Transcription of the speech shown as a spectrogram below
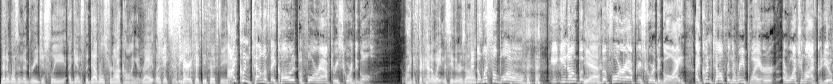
that it wasn't egregiously against the Devils for not calling it, right? Like See- it's it's see, very 50-50. I couldn't tell if they called it before or after he scored the goal. Like if they're kind of waiting to see the results. Did the whistle blow? you know, but Yeah. before or after he scored the goal, I I couldn't tell from the replay or or watching live. Could you?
